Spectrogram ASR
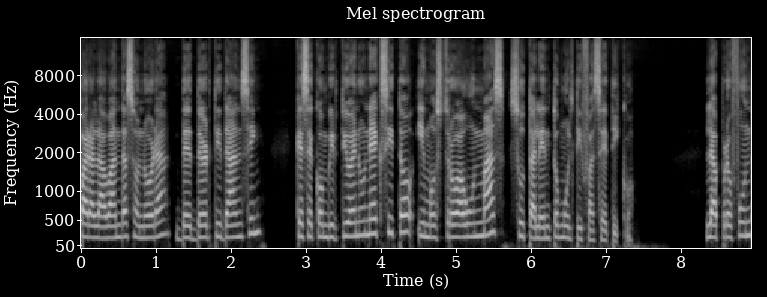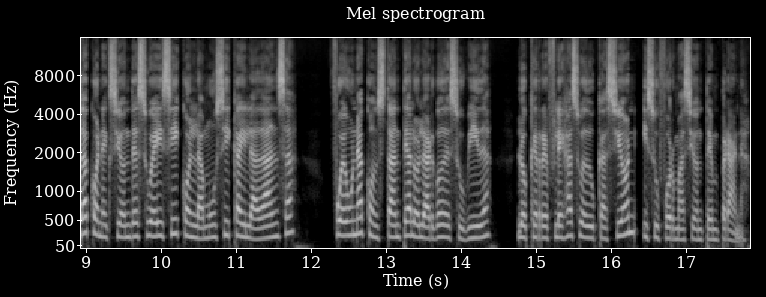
para la banda sonora de Dirty Dancing, que se convirtió en un éxito y mostró aún más su talento multifacético. La profunda conexión de Swayze con la música y la danza fue una constante a lo largo de su vida, lo que refleja su educación y su formación temprana.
